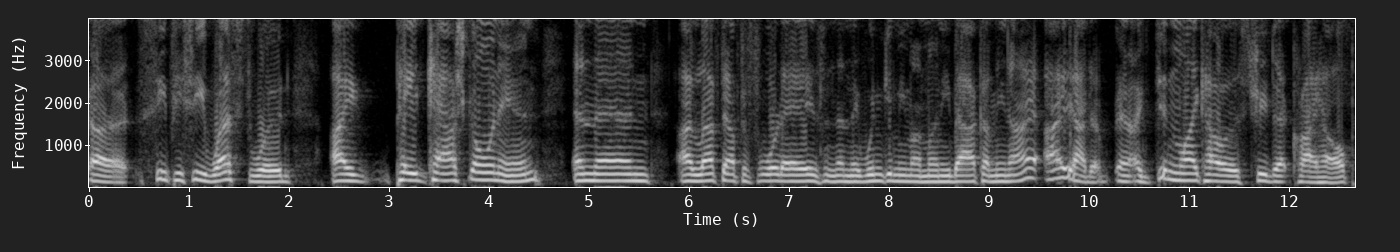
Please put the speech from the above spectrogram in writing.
uh, CPC Westwood, I paid cash going in and then I left after four days and then they wouldn't give me my money back. I mean, I, I had a, I didn't like how I was treated at CRI-Help.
